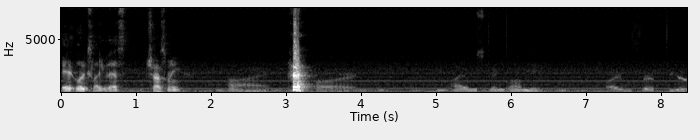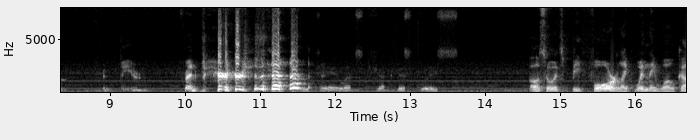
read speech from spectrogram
It looks like this. Trust me. Hi. Fred Hi. I'm Spring Bonnie. I'm Fred here. Beard. Fred Beard. Okay, let's check this place. oh, so it's before, like when they woke up.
